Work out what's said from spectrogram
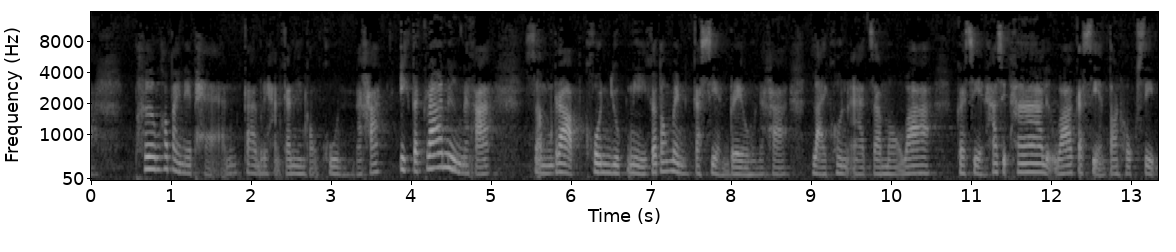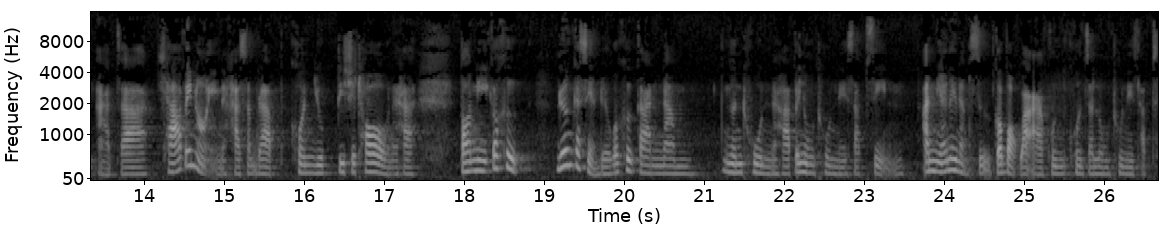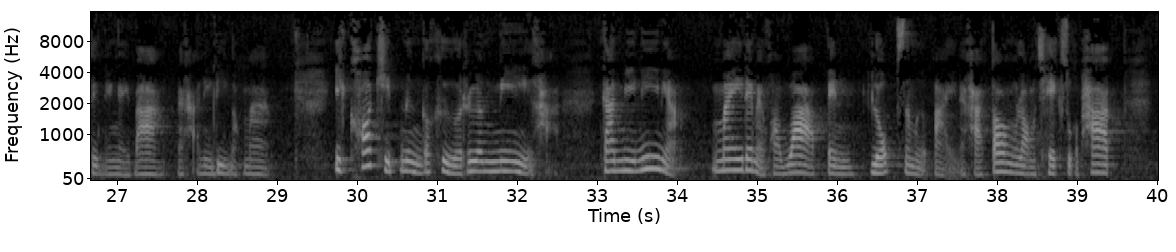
เพิ่มเข้าไปในแผนการบริหารการเงินของคุณนะคะ อีกตะกร้าหนึ่งนะคะ สำหรับคนยุคนี้ก็ต้องเป็นเกษียณเร็วนะคะ หลายคนอาจจะมองว่าเกษียณ 55 หรือว่าเกษียณตอน 60 อาจจะช้าไปหน่อยนะคะสำหรับคนยุคดิจิทัลนะคะ ตอนนี้ก็คือเรื่องเกษียณเร็วก็คือการนำเงินทุนนะคะไปลงทุนในทรัพย์สิน อันนี้ในหนังสือก็บอกว่าอาคุณควรจะลงทุนในทรัพย์สินยังไงบ้างนะคะ อันนี้ดีมากๆ อีกข้อคิดหนึ่งก็คือเรื่องหนี้ค่ะ การมีหนี้เนี่ย ไม่ได้หมายความว่าเป็นลบเสมอไปนะคะ ต้องลองเช็คสุขภาพ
